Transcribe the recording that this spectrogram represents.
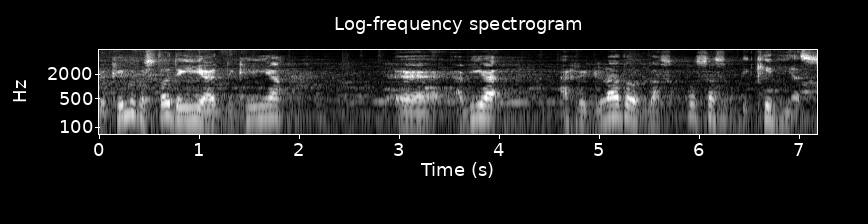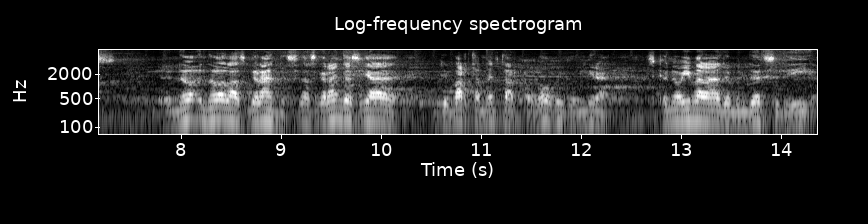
lo que me gustó de ella, de que ella eh, había arreglado las cosas pequeñas, no, no, las grandes. Las grandes ya el departamento arqueológico, mira, es que no iban a dependerse de ella.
